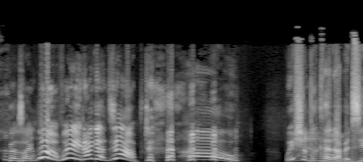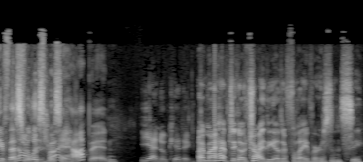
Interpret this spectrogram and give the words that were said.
I was like, whoa, wait, I got zapped. oh, we should look that up and see if that's No, really supposed to happen. Yeah, no kidding. I might have to go try the other flavors and see.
